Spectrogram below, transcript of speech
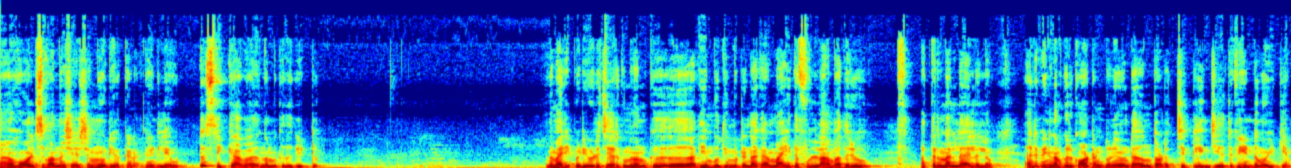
ആ ഹോൾസ് വന്ന ശേഷം മൂടി വെക്കണം. കണ്ടില്ലേ? ഒട്ടും സ്റ്റിക്ക് ആവാതെ നമുക്കിത് കിട്ടും. അത് മരിപ്പൊടിയോടെ ചേർക്കുമ്പോൾ നമുക്ക് അധികം ബുദ്ധിമുട്ടുണ്ടാകും കാരണം മൈദ ഫുള്ളാകുമ്പോൾ അതൊരു അത്ര നല്ലതല്ലല്ലോ. അതിന്റെ പിന്നെ നമുക്കൊരു കോട്ടൺ തുണി കൊണ്ട് അതൊന്ന് തുടച്ച് ക്ലീൻ ചെയ്തിട്ട് വീണ്ടും ഒഴിക്കാം.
